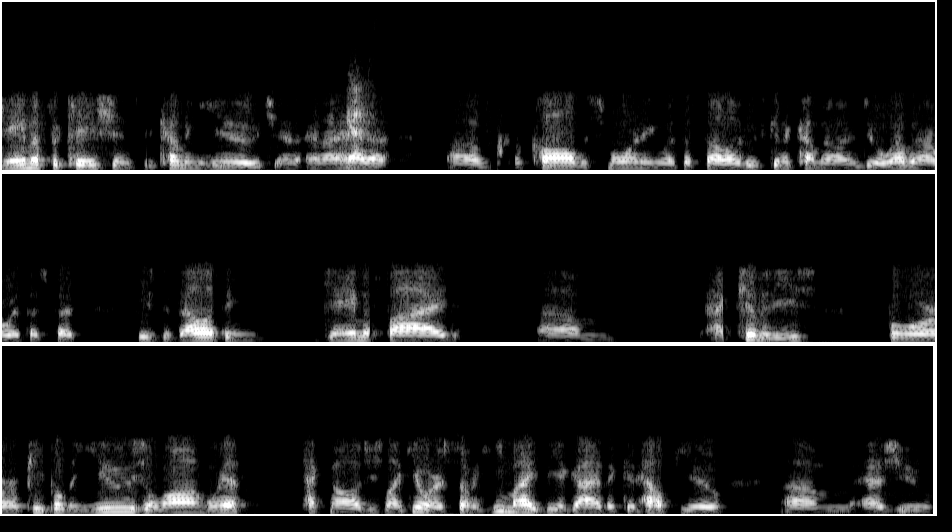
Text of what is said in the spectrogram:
gamification is becoming huge. And, and I had a, a, a, call this morning with a fellow who's going to come on and do a webinar with us, but who's developing gamified um, activities for people to use along with technologies like yours. So he might be a guy that could help you um, as you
